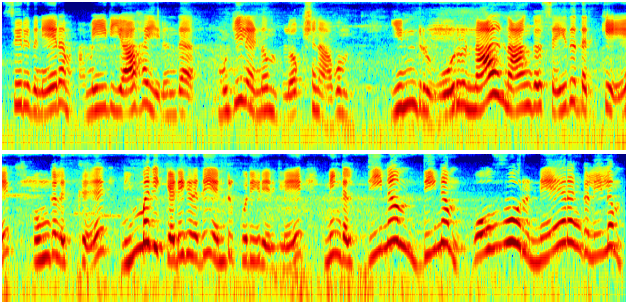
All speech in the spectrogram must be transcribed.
சிறிது நேரம் அமைதியாக இருந்த முகிலனும் லோக்ஷனாவும் இன்று ஒரு நாள் நாங்கள் செய்ததற்கே உங்களுக்கு நிம்மதி கெடுகிறது என்று கூறுகிறீர்களே. நீங்கள் தினம் தினம் ஒவ்வொரு நேரங்களிலும்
